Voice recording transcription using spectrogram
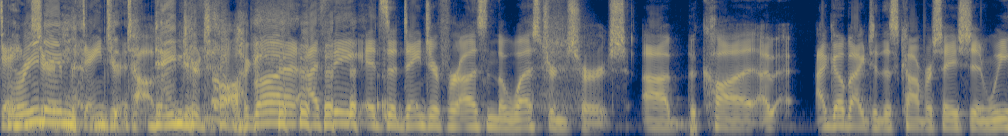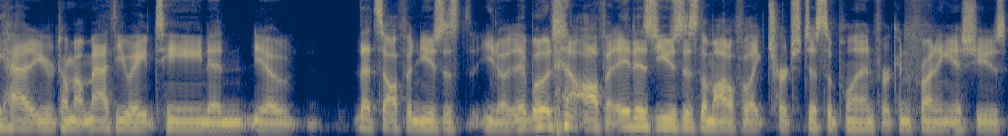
danger. rename danger talk. Danger talk. but I think it's a danger for us in the Western church uh, because I, I go back to this conversation we had. You were talking about Matthew 18, and you know that's often used as you know it, well, not often it is used as the model for like church discipline for confronting issues.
